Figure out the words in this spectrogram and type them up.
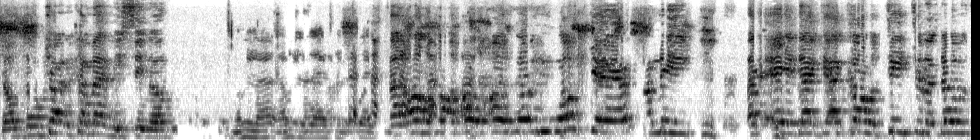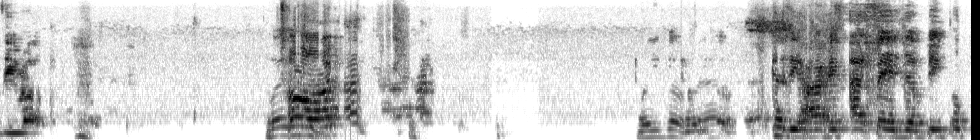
Don't don't try to come at me, Sino. I'm not. I'm just asking a question. Oh, oh, oh, oh, no, you won't care. I mean, uh, hey, that guy called T to the double zero. Where, Todd, where you go, because he already, I said them people,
